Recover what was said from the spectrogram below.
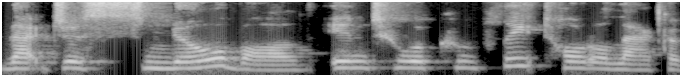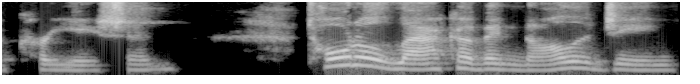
that just snowballed into a complete total lack of creation total lack of acknowledging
